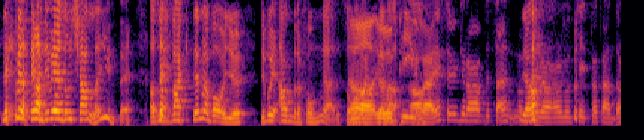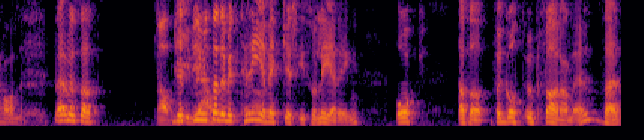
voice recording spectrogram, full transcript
Nej men, nej, men var, de tjallar ju inte. Alltså vakterna var ju, det var ju andra fångar som var Ja, vakterna. jo, Pil ja. bara, jag suger av det sen och Ja. jag har tittat åt andra hållet. Nej, men så att Ja, det slutade med tre veckors isolering. Och, alltså, för gott uppförande. Så här.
